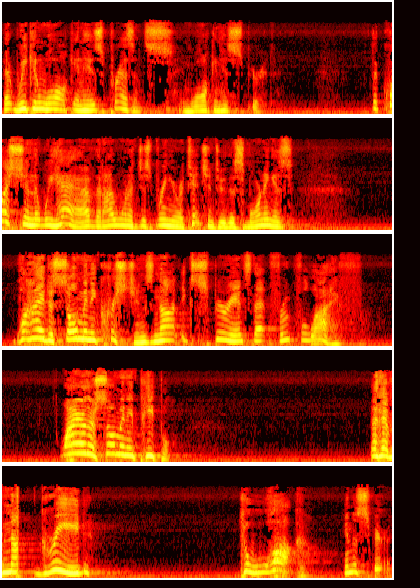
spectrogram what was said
that we can walk in His presence and walk in His Spirit. The question that we have that I want to just bring your attention to this morning is why do so many Christians not experience that fruitful life? Why are there so many people that have not agreed to walk in the Spirit.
